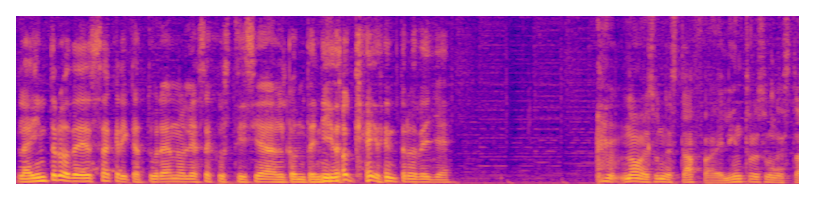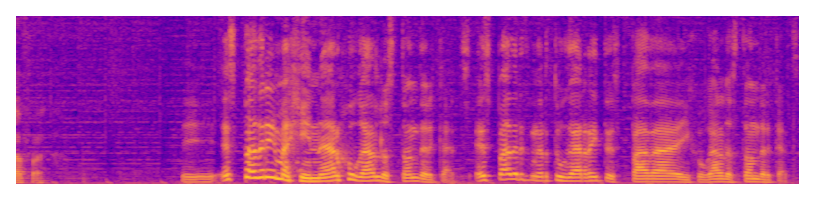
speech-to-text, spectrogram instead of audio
La intro de esa caricatura no le hace justicia al contenido que hay dentro de ella. No, es una estafa, el intro es una estafa. Es padre imaginar jugar los Thundercats. Es padre tener tu garra y tu espada y jugar los Thundercats.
